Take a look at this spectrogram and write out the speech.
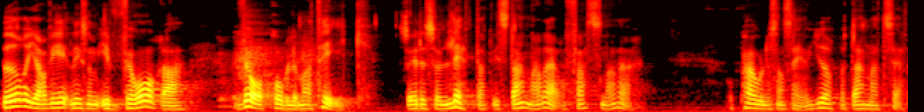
börja liksom i våra, vår problematik, så är det så lätt att vi stannar där och fastnar där. Och Paulus han säger, gör på ett annat sätt.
